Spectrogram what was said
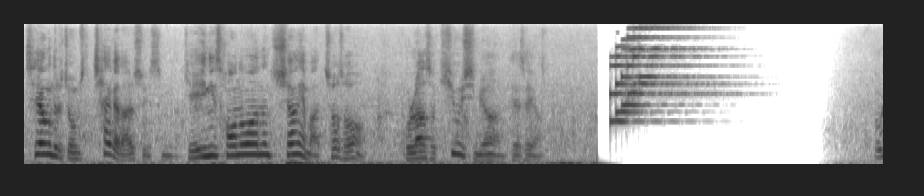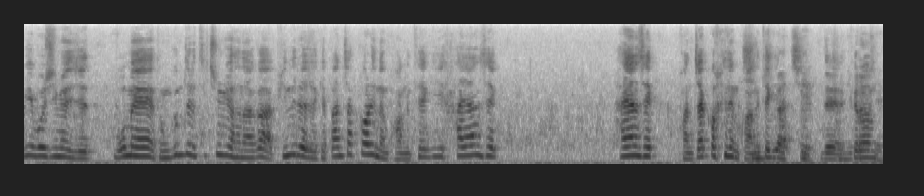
체형들이 조금씩 차이가 날 수 있습니다. 개인이 선호하는 취향에 맞춰서 골라서 키우시면 되세요. 여기 보시면 이제 몸에 동금들의 특징 중에 하나가 비늘에서 이렇게 반짝거리는 광택이 하얀색 하얀색 반짝거리는 광택이 광택같이 네 그런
